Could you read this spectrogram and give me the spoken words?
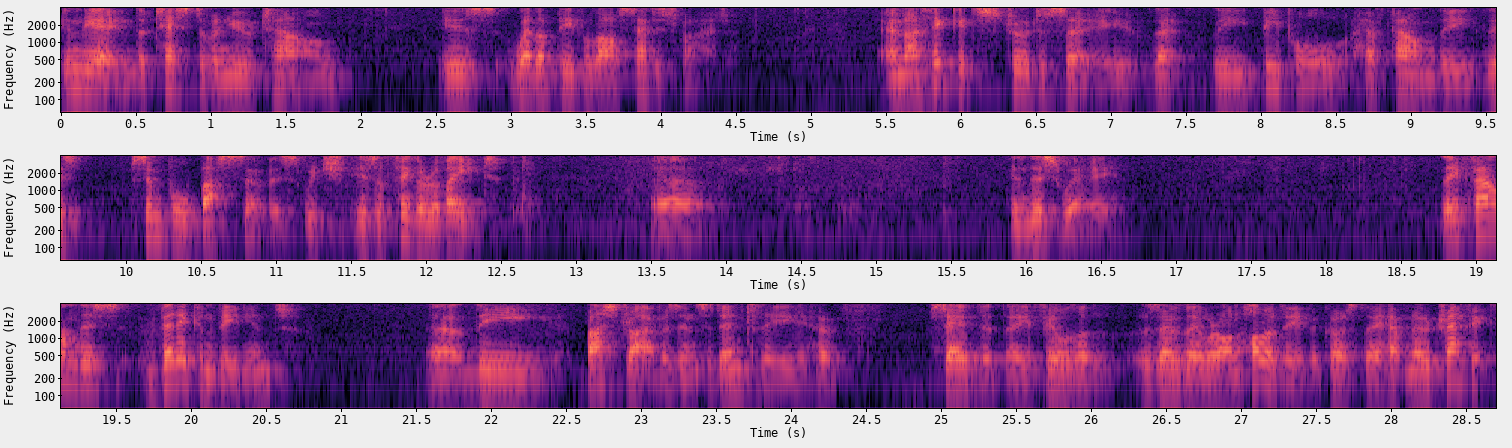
In the end, the test of a new town is whether people are satisfied. And I think it's true to say that the people have found the, this simple bus service, which is a figure of eight uh, in this way, they found this very convenient. Uh, the bus drivers, incidentally, have said that they feel that as though they were on holiday because they have no traffic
